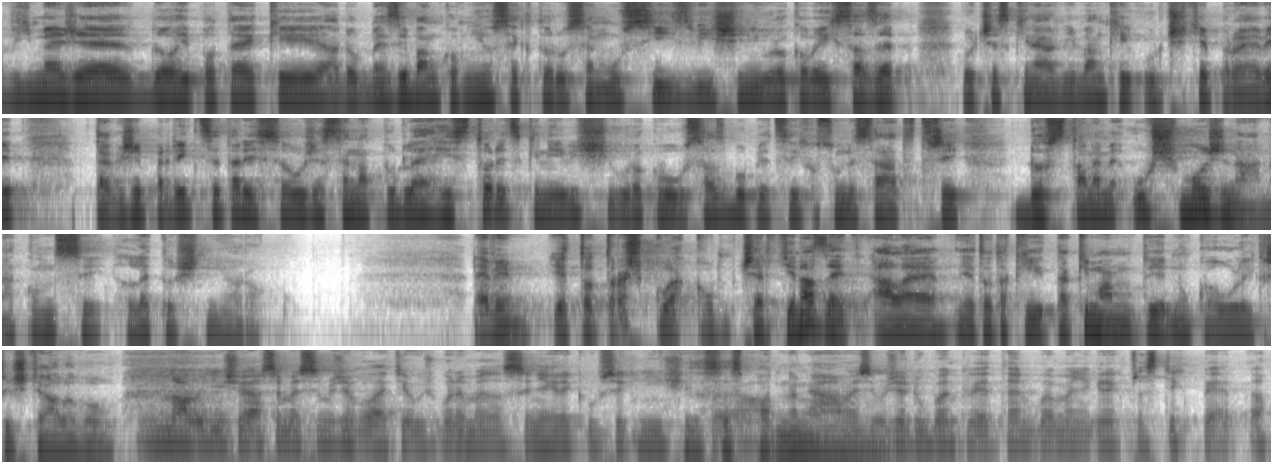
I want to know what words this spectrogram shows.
víme, že do hypotéky a do mezibankovního sektoru se musí zvýšení úrokových sazeb od České národní banky určitě projevit. Takže predikce tady jsou, že se na tuhle historicky nejvyšší úrokovou sazbu 583 dostaneme už možná na konci letošního roku nevím, je to trošku jako čerti na zeď, ale je to taky, taky mám jednu kouli křišťálovou. No vidíš, já si myslím, že v létě už budeme zase někde kousek níž. Zase spadneme. Já no. myslím, že duben, květen budeme někde přes těch pět a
